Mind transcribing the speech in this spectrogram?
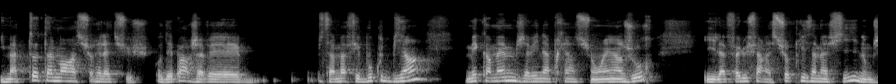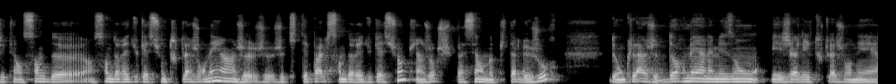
il, m'a totalement rassuré là-dessus. Au départ, j'avais, ça m'a fait beaucoup de bien, mais quand même, j'avais une appréhension. Et un jour, il a fallu faire la surprise à ma fille. Donc, j'étais en centre de, en centre de rééducation toute la journée. Hein. Je, je, je quittais pas le centre de rééducation. Puis un jour, je suis passé en hôpital de jour. Donc là, je dormais à la maison et j'allais toute la journée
